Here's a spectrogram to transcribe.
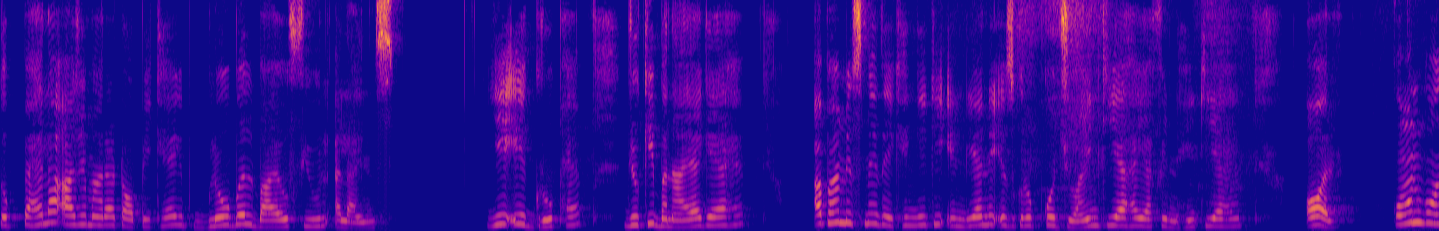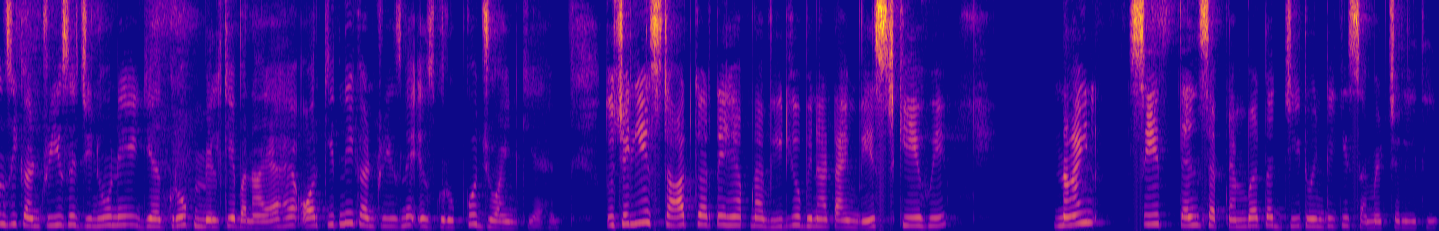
तो पहला आज हमारा टॉपिक है ग्लोबल बायोफ्यूल अलायंस ये एक ग्रुप है, जो कि बनाया गया है। अब हम इसमें देखेंगे कि इंडिया ने इस ग्रुप को ज्वाइन किया है या फिर नहीं किया है और कौन कौन सी कंट्रीज़ है जिन्होंने यह ग्रुप मिलके बनाया है और कितनी कंट्रीज़ ने इस ग्रुप को ज्वाइन किया है। तो चलिए स्टार्ट करते हैं अपना वीडियो बिना टाइम वेस्ट किए हुए। नाइन से टेन सितंबर तक जी ट्वेंटी की समिट चली थी।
